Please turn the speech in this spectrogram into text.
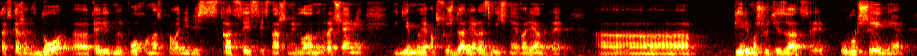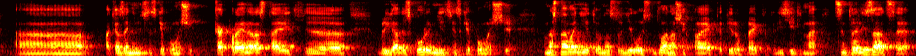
так скажем, в до ковидную эпоху у нас проводились страцессии с нашими главными врачами, где мы обсуждали различные варианты перемаршрутизации, улучшения э, оказания медицинской помощи, как правильно расставить э, бригады скорой медицинской помощи. На основании этого у нас родилось два наших проекта. Первый проект – это действительно централизация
